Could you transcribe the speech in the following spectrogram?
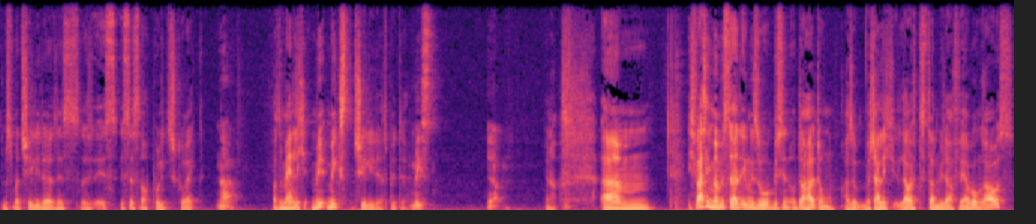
müssen wir Cheerleader, ist, ist, ist das noch politisch korrekt? Nein, Also männlich, mi- Mixed Cheerleaders, bitte. mixed. Ja. Genau. Ähm, ich weiß nicht, man müsste halt irgendwie so ein bisschen Unterhaltung. Also wahrscheinlich läuft es dann wieder auf Werbung raus,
